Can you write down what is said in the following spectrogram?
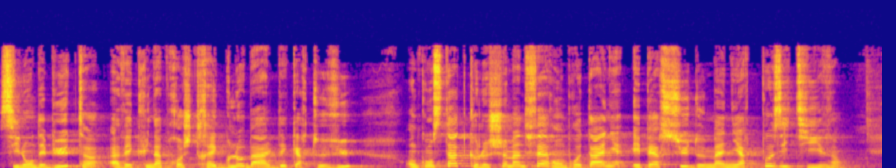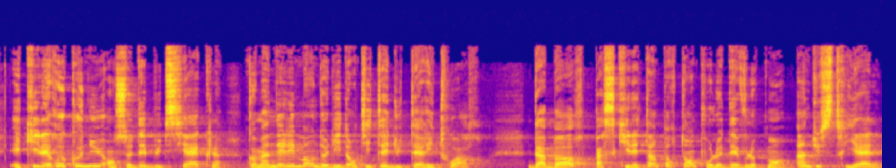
Si l'on débute avec une approche très globale des cartes vues, on constate que le chemin de fer en Bretagne est perçu de manière positive et qu'il est reconnu en ce début de siècle comme un élément de l'identité du territoire. D'abord parce qu'il est important pour le développement industriel,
